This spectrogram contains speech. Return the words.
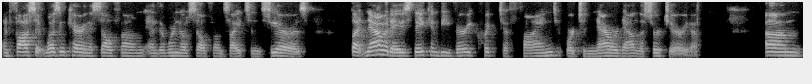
and Fossett wasn't carrying a cell phone, and there were no cell phone sites in the Sierras. But nowadays, they can be very quick to find or to narrow down the search area. Um,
